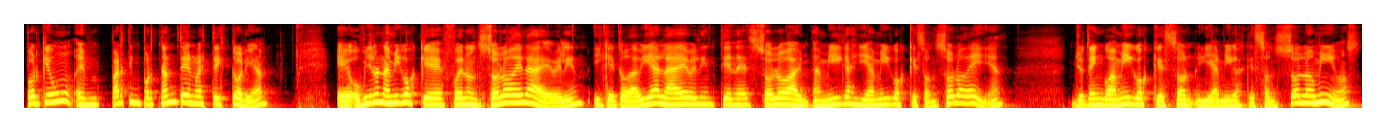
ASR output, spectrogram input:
Porque un, en parte importante de nuestra historia, eh, hubieron amigos que fueron solo de la Evelyn y que todavía la Evelyn tiene solo amigas y amigos que son solo de ella. Yo tengo amigos que son y amigas que son solo míos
